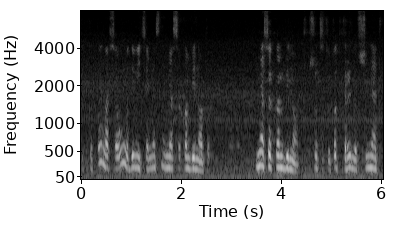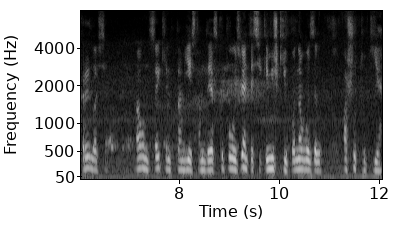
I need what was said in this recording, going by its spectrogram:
підкупилася. О, дивіться, м'ясне м'ясокомбінат. М'ясокомбінат. Що це тут відкрилось чи не відкрилося? А он секінд там є, там де я скуповуюсь. Гляньте, скільки мішків понавозили. А що тут є?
